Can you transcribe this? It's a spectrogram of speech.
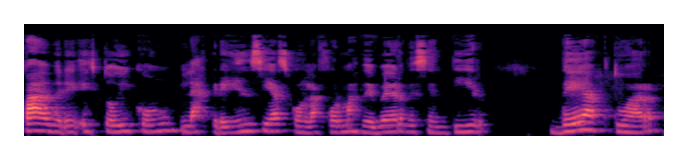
padre estoy con las creencias, con las formas de ver, de sentir, de actuar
